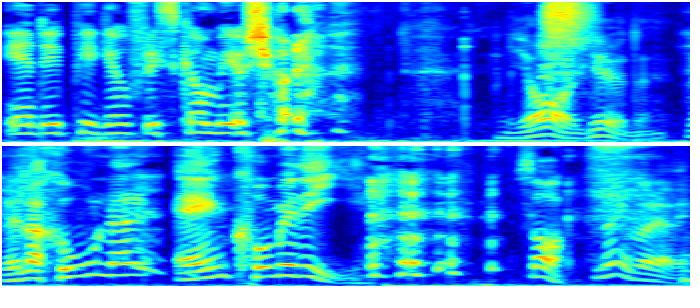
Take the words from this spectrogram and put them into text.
är det pigga och friska och med att köra? Ja, gud. Relationer är en komedi. Så, nu börjar vi.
